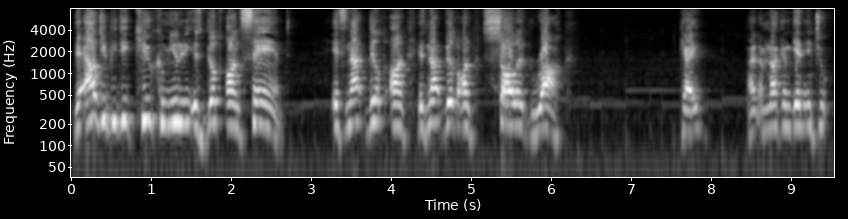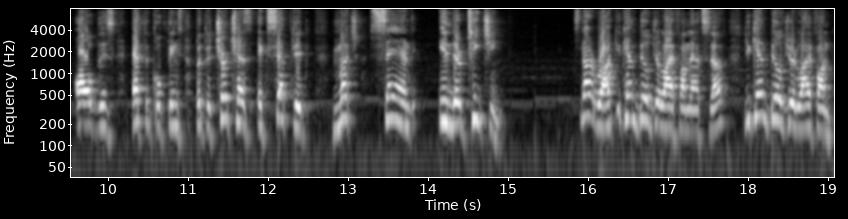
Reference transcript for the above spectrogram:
The LGBTQ community is built on sand. It's not built on it's not built on solid rock. Okay? I'm not going to get into all these ethical things, but the church has accepted much sand in their teaching. It's not rock. You can't build your life on that stuff. You can't build your life on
